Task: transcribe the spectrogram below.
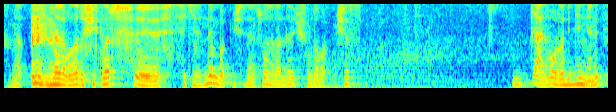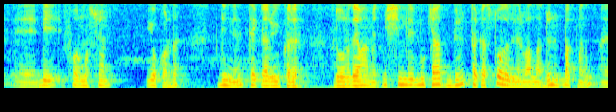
Merhabalar ışıklar e, 8'inde mi bakmışız en son herhalde şurada bakmışız. Yani orada bir dinlenip e, bir formasyon yok orada. Dinlenip tekrar yukarı doğru devam etmiş. Şimdi bu kağıt brüt takasta olabilir vallahi dönüp bakmadım. E,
